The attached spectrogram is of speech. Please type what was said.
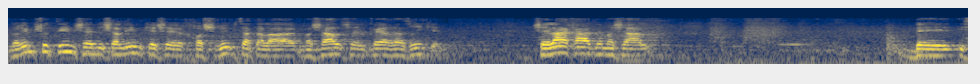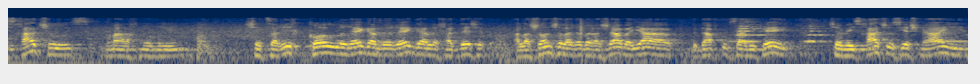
דברים פשוטים שנשאלים כשחושבים קצת על המשל של כוח הזריקה. שאלה אחת למשל, באיסחטשוס, מה אנחנו אומרים? שצריך כל רגע ורגע לחדש את... הלשון של הרב רש"ב היה בדף קצ"ה, שבאיסחטשוס יש מאין,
